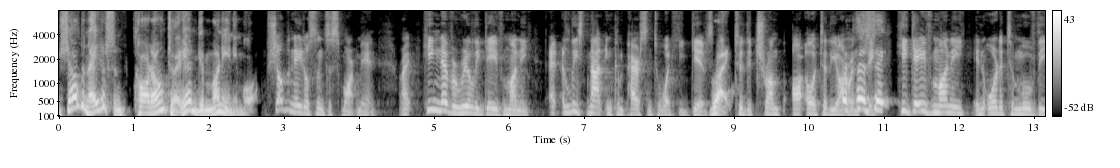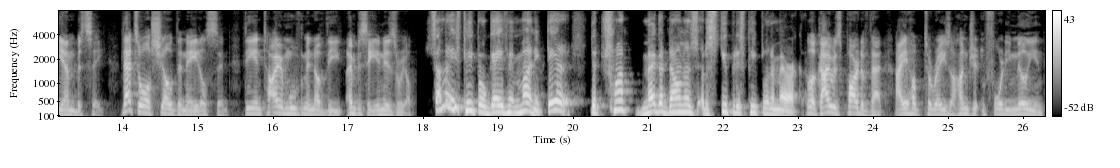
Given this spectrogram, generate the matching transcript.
Sheldon Adelson caught on to it. He doesn't give money anymore. Sheldon Adelson's a smart man, right? He never really gave money, at least not in comparison to what he gives Right. to the Trump or, or to the Because RNC. they- he gave money in order to move the embassy. That's all Sheldon Adelson, the entire movement of the embassy in Israel. Some of these people gave him money. They're the Trump mega donors are the stupidest people in America. Look, I was part of that. I helped to raise 140 million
